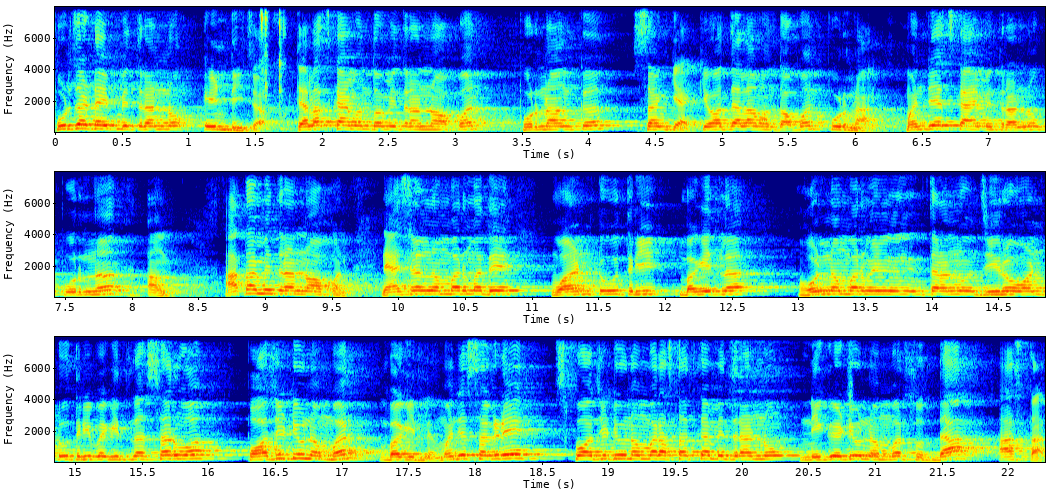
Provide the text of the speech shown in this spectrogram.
पुढचा टाईप मित्रांनो इंटीजर त्यालाच काय म्हणतो मित्रांनो आपण? पूर्णांक संख्या किंवा त्याला म्हणतो आपण पूर्णांक. म्हणजेच काय मित्रांनो? पूर्ण अंक. आता मित्रांनो आपण नॅचरल नंबरमध्ये वन टू थ्री बघितलं? होल नंबर मित्रांनो झिरो वन टू थ्री बघितलं. सर्व पॉझिटिव्ह नंबर बघितलं. म्हणजे सगळे पॉझिटिव्ह नंबर असतात का मित्रांनो? निगेटिव्ह नंबरसुद्धा असतात.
